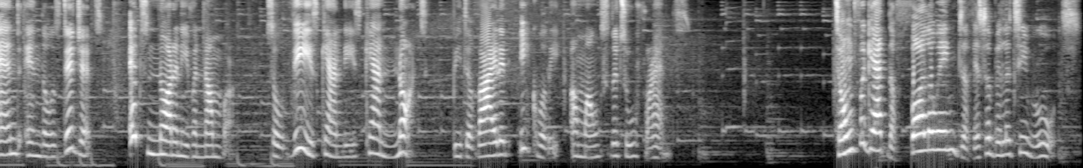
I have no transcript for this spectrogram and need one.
end in those digits, it's not an even number. So these candies cannot be divided equally amongst the two friends. Don't forget the following divisibility rules.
